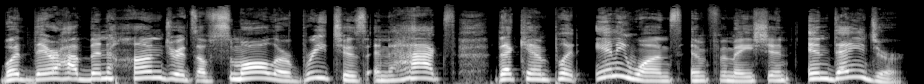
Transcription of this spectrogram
but there have been hundreds of smaller breaches and hacks that can put anyone's information in danger.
